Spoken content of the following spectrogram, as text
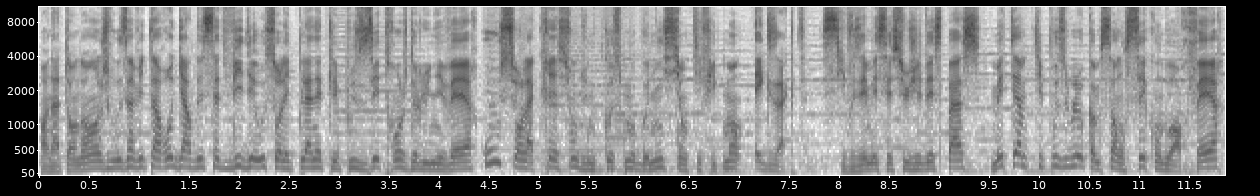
En attendant, je vous invite à regarder cette vidéo sur les planètes les plus étranges de l'univers ou sur la création d'une cosmogonie scientifiquement exacte. Si vous aimez ces sujets d'espace, mettez un petit pouce bleu comme ça on sait qu'on doit en refaire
